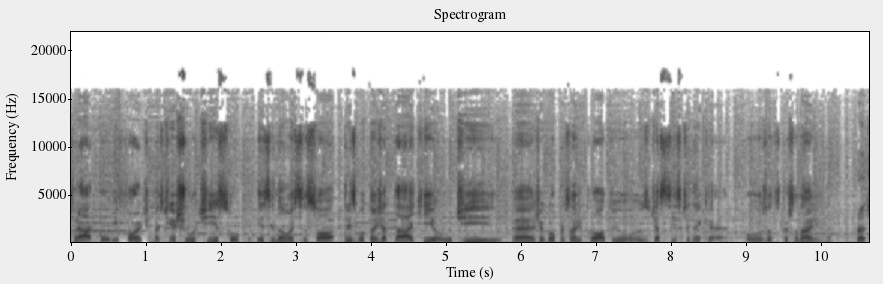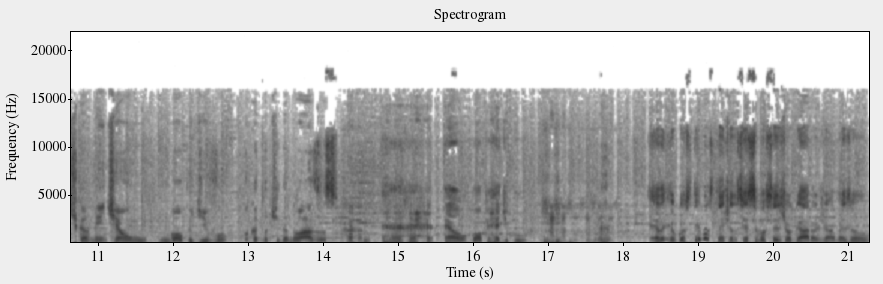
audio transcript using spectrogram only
fraco e forte, mas tinha chute e soco. Esse não, esse só três botões de ataque, o de é, jogar o personagem pro alto e os de assist, né? Que é os outros personagens, né? Praticamente é um, um golpe de voo que eu tô te dando asas. É um golpe Red Bull. Eu, eu gostei bastante, eu não sei se vocês jogaram já, mas eu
